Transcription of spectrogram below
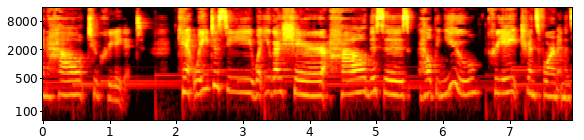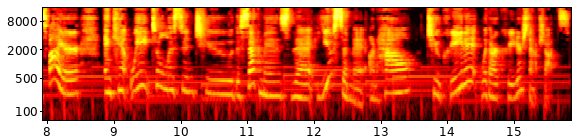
and how to create it? Can't wait to see what you guys share, how this is helping you create, transform, and inspire. And can't wait to listen to the segments that you submit on how to create it with our creator snapshots.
